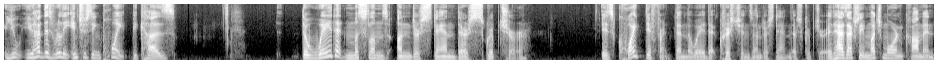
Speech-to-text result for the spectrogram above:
you you have this really interesting point because the way that Muslims understand their scripture is quite different than the way that Christians understand their scripture. It has actually much more in common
